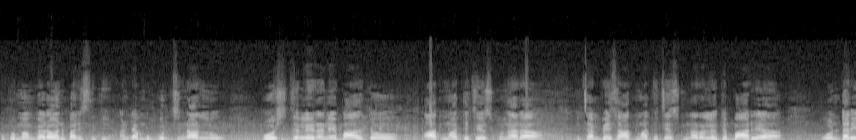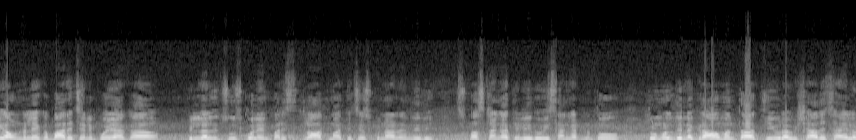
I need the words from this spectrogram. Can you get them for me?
కుటుంబం గడవని పరిస్థితి. అంటే ఆ ముగ్గురు చిన్నారులను పోషించలేననే బాధతో ఆత్మహత్య చేసుకున్నారా చంపేసి ఆత్మహత్య చేసుకున్నారా లేకపోతే భార్య ఒంటరిగా ఉండలేక భార్య చనిపోయాక పిల్లల్ని చూసుకోలేని పరిస్థితిలో ఆత్మహత్య చేసుకున్నారనేది స్పష్టంగా తెలియదు ఈ సంఘటనతో తురుములు తిన్న గ్రామం అంతా తీవ్ర విషాద ఛాయలో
